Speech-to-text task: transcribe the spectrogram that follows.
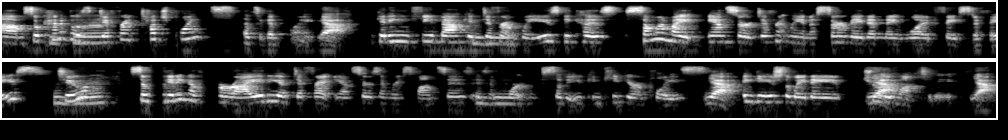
Um, so kind of those different touch points, That's a good point. Yeah. getting feedback in Mhm. different ways because someone might answer differently in a survey than they would face to face too. So getting a variety of different answers and responses is Mhm. important so that you can keep your employees Yeah. engaged the way they truly Yeah. want to be. Yeah.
